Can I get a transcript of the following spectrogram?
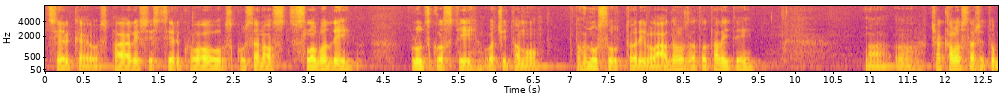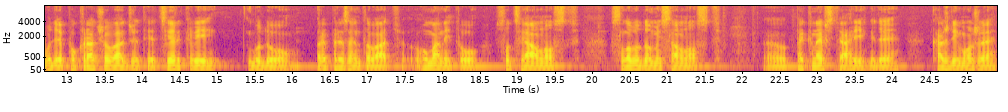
církev, spájali si s církvou skúsenosť slobody, ľudskosti voči tomu hnusu, ktorý vládol za totality. No a čakalo sa, že to bude pokračovať, že tie církvy budú reprezentovať humanitu, sociálnosť, slobodomyselnosť, pekné vzťahy, kde každý môže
